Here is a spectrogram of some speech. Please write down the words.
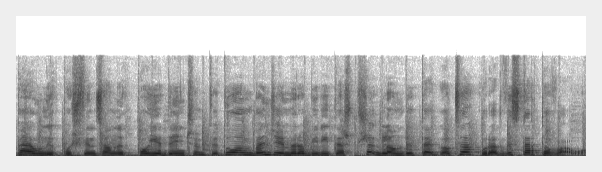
pełnych poświęconych pojedynczym tytułom, będziemy robili też przeglądy tego, co akurat wystartowało.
